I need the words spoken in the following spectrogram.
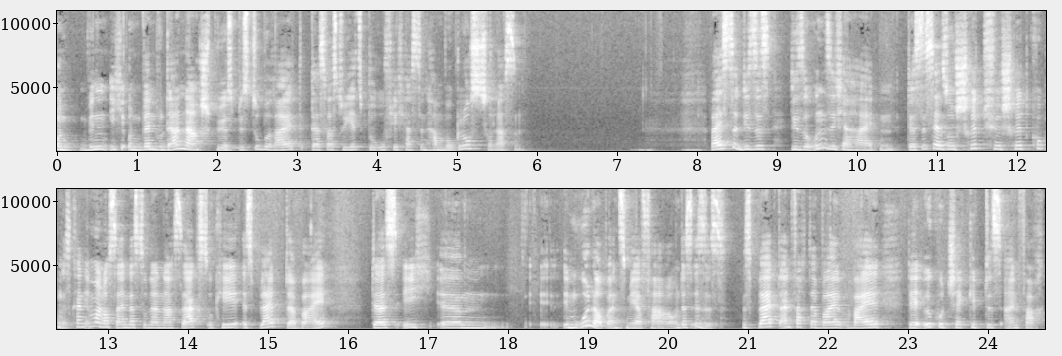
Und wenn, ich, und wenn du danach spürst, bist du bereit, das, was du jetzt beruflich hast, in Hamburg loszulassen. Weißt du, dieses, diese Unsicherheiten, das ist ja so Schritt für Schritt gucken. Es kann immer noch sein, dass du danach sagst, okay, es bleibt dabei, dass ich ähm, im Urlaub ans Meer fahre. Und das ist es. Es bleibt einfach dabei, weil der Öko-Check gibt es einfach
